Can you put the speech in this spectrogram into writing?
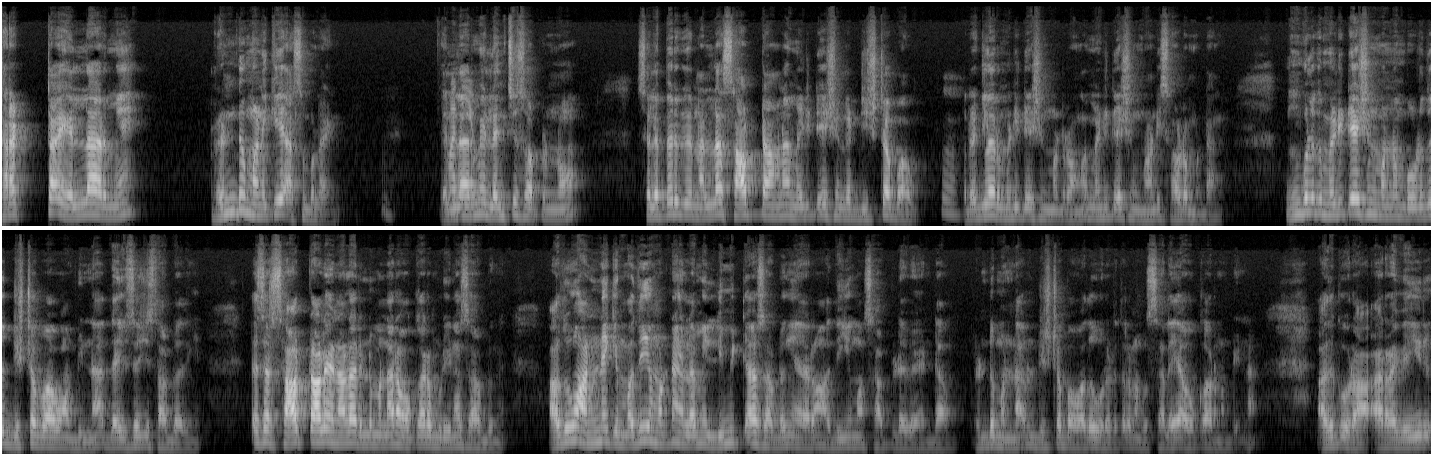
கரெக்டாக எல்லாருமே ரெண்டு மணிக்கே அசம்பிள் ஆகிடும் எல்லாருமே லஞ்சு சாப்பிடணும். சில பேருக்கு நல்லா சாப்பிட்டாங்கன்னா மெடிடேஷனில் டிஸ்டர்ப் ஆகும். ரெகுலர் மெடிடேஷன் பண்ணுறவங்க மெடிடேஷன் முன்னாடி சாப்பிட மாட்டாங்க. உங்களுக்கு மெடிடேஷன் பண்ணும்பொழுது டிஸ்டர்ப் ஆகும் அப்படின்னா தயவு செஞ்சு சாப்பிடாதீங்க. சார் சாப்பிட்டாலும் என்னால் ரெண்டு மணி நேரம் உட்கார முடியும்னா சாப்பிடுங்க. அதுவும் அன்னைக்கு மதியம் மட்டும் எல்லாமே லிமிட்டாக சாப்பிடுங்க. யாரும் அதிகமாக சாப்பிட வேண்டாம். ரெண்டு மணி நேரம் டிஸ்டர்ப் ஆகாத ஒரு இடத்துல நம்ம சிலையாக உட்காரணும் அப்படின்னா அதுக்கு ஒரு அரை வயிறு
